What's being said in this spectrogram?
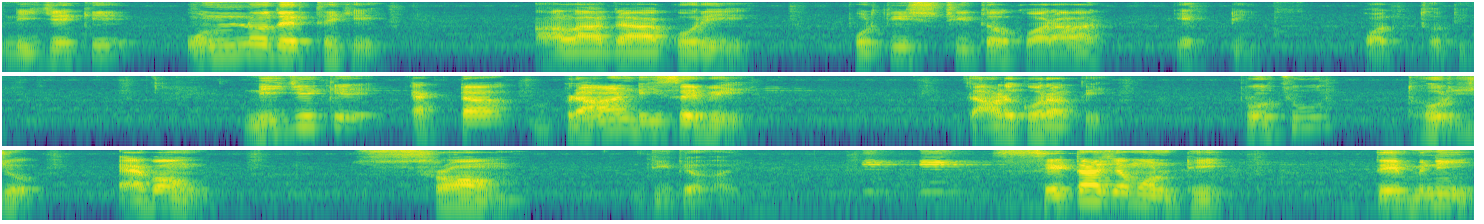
নিজেকে অন্যদের থেকে আলাদা করে প্রতিষ্ঠিত করার একটি পদ্ধতি। নিজেকে একটা ব্র্যান্ড হিসেবে দাঁড় করাতে প্রচুর ধৈর্য এবং শ্রম দিতে হয়। সেটা যেমন ঠিক, তেমনি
